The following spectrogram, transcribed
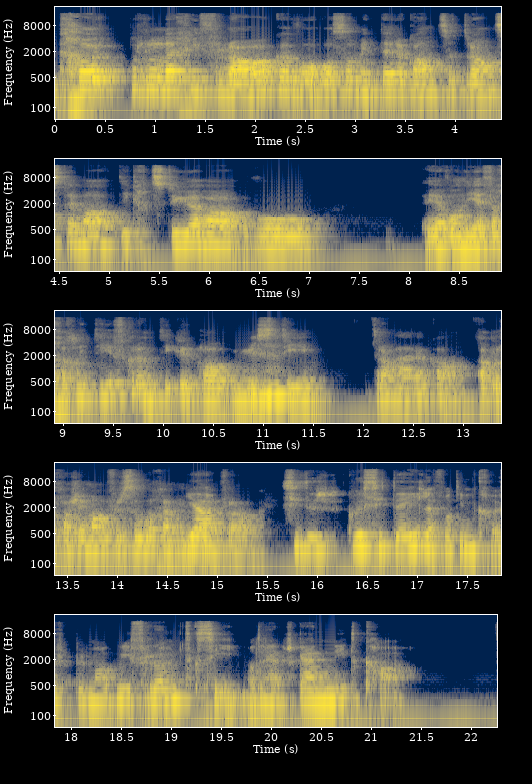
körperliche Fragen, die auch so mit dieser ganzen Trans-Thematik zu tun haben, wo, ja, wo ich einfach ein bisschen tiefgründiger, glaube müsste mhm. Daran hergehen. Aber du kannst ja mal versuchen mit ja. dieser Frage. Sind dir gewisse Teile von deinem Körper mal wie fremd gewesen? Oder hättest du gerne nicht gehabt?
